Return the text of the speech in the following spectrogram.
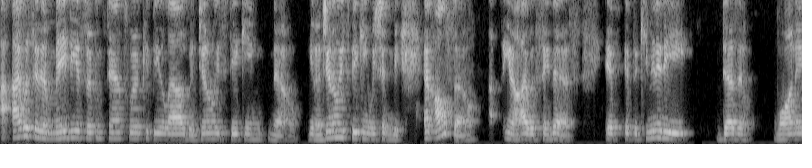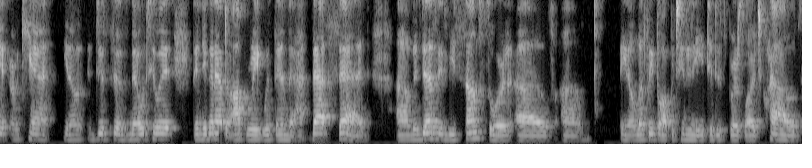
I would say there may be a circumstance where it could be allowed, but generally speaking, no. You know, generally speaking, we shouldn't be. And also, you know, I would say this: if if the community doesn't want it or can't, you know, just says no to it, then you're going to have to operate within that. That said, um, there does need to be some sort of, um, you know, less lethal opportunity to disperse large crowds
